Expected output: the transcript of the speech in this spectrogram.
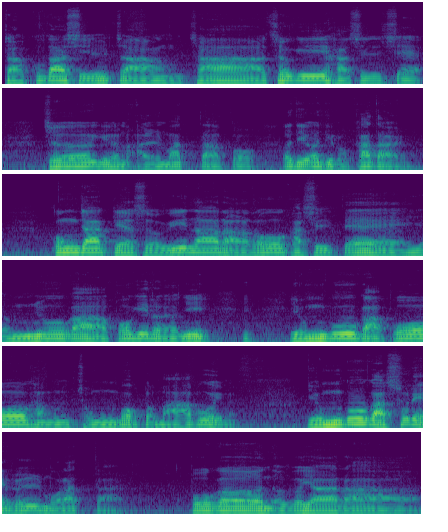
자, 9-1장. 자, 저기 하실세. 저기는 알맞다. 또, 어디, 어디로 가다. 공자께서 위나라로 가실 때, 염류가 복이러니, 염구가 복 하면 종복, 또 마부이면, 염구가 수레를 몰았다. 복은 어거야라.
